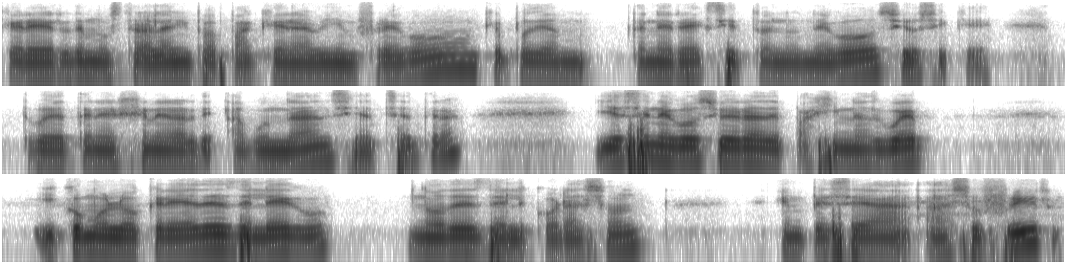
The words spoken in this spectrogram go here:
querer demostrarle a mi papá que era bien fregón, que podía tener éxito en los negocios y que podía tener generar abundancia, etc. Y ese negocio era de páginas web. Y como lo creé desde el ego, no desde el corazón, empecé a, sufrir.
